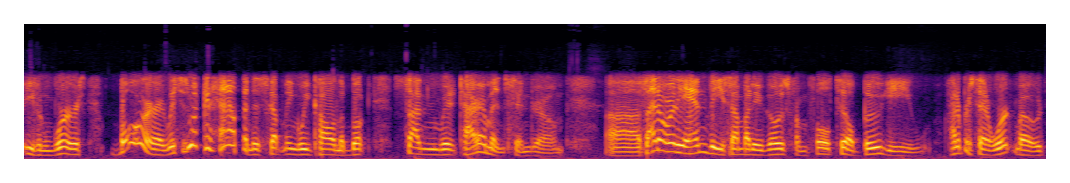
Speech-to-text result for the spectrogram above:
even worse, bored, which is what can happen. It's something we call in the book sudden retirement syndrome. Uh, so I don't really envy somebody who goes from full tilt boogie 100% work mode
